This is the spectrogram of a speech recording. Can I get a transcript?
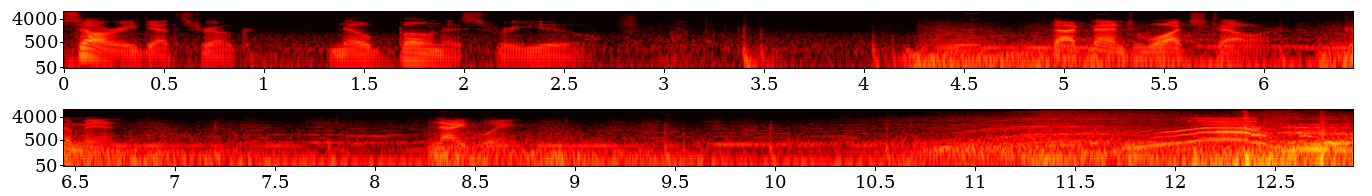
Sorry, Deathstroke. No bonus for you. Batman to Watchtower. Come in. Nightwing. Ah!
